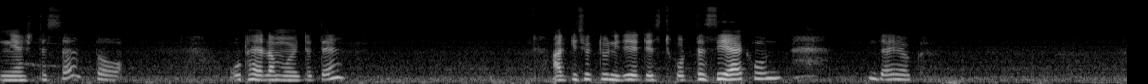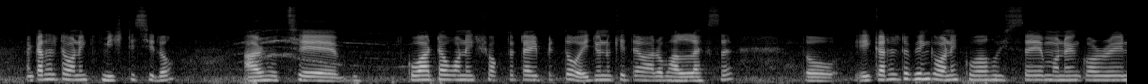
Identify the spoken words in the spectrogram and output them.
নিয়ে আসতেছে, তো উঠাইলাম ওইটাতে। আর কিছু একটু নিজে টেস্ট করতেছি এখন, যাই হোক। কাঁঠালটা অনেক মিষ্টি ছিল। আর হচ্ছে কোয়াটাও অনেক শক্ত টাইপের তো এই জন্য খেতে আরও ভালো লাগছে। তো এই কাঁঠালটা ভেঙে অনেক কোয়া হয়েছে মনে করেন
